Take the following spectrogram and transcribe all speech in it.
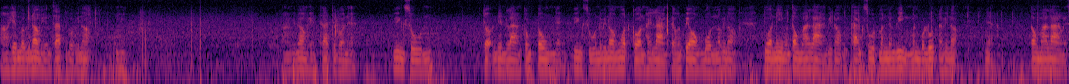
เอาเห็นบ่พี่น้อง เห็นชัดบ่พี่น้องอืมอ่าพี่น้องเห็นชัดจะบ่เนี่ย วิ่งศูนย์เจาะเน้นล่างตรงๆ เนี่ย วิ่งศูนย์นะพี่น้องงวดก่อนให้ล่าง แต่มันไปออกบนนะพี่น้องงวดนี้มันต้องมาล่างพี่น้องทางสูตรมันยังวิ่งมันบรุษนะพี่น้องเนี่ย ต้องมาล่างเลย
